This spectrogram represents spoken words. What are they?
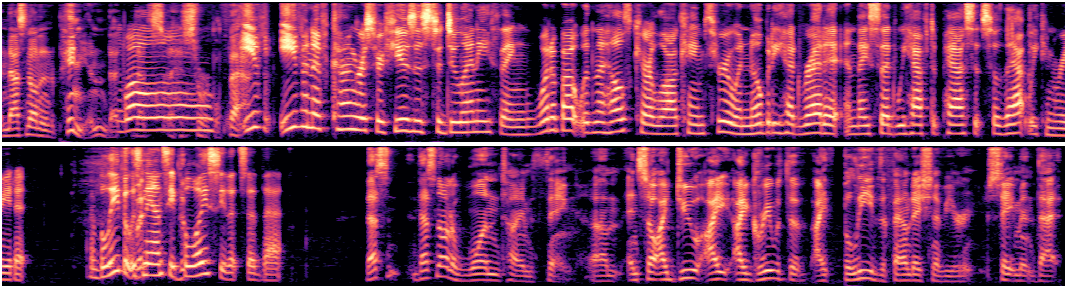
and that's not an opinion. That, that's a historical fact. Even, even if Congress refuses to do anything, what about when the health care law came through and nobody had read it and they said we have to pass it so that we can read it? I believe it was But Nancy the- Pelosi that said that. That's that's not a one-time thing, um, and so I do I, I agree with the I believe the foundation of your statement that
